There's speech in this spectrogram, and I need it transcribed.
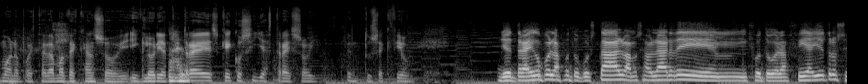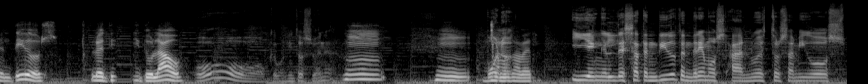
Bueno, pues te damos descanso. Y Gloria, ¿tú traes qué cosillas traes hoy en tu sección? Yo traigo por la foto postal, vamos a hablar de mm, fotografía y otros sentidos. Lo he titulado. ¡Oh! ¡Qué bonito suena! Mm, mm, bueno, vamos a ver. Y en el desatendido tendremos a nuestros amigos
